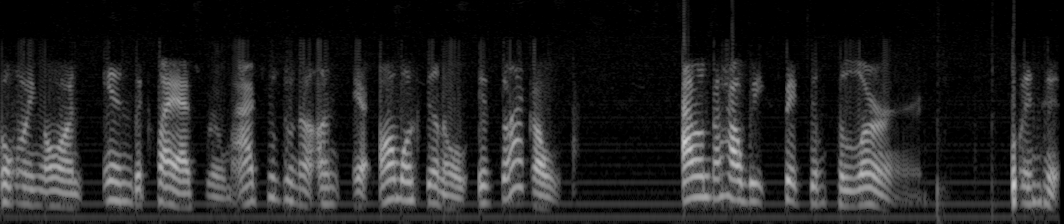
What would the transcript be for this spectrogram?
going on in the classroom. Our children are un- almost in a. It's like a. I don't know how we expect them to learn when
